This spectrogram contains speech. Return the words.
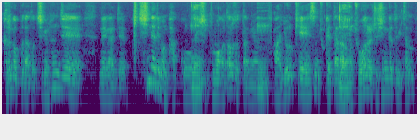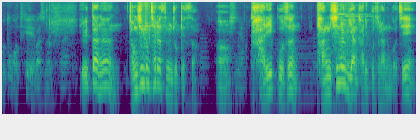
그런 것보다도 지금 현재 내가 이제 신내림은 받고 네. 부모가 떨어졌다면 음. 아 이렇게 했으면 좋겠다라고 네. 조언을 주시는 것들이 있다면 보통 어떻게 말씀해 주시나요? 일단은 정신 좀 차렸으면 좋겠어. 어, 정신이요. 가리굿은 당신을 위한 가리굿을 하는 거지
